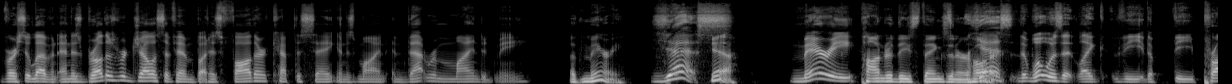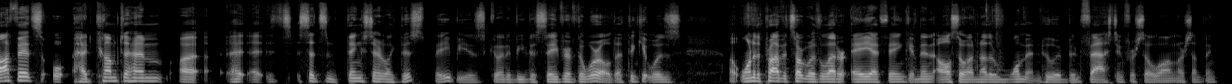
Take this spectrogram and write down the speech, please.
verse 11, and his brothers were jealous of him, but his father kept the saying in his mind, and that reminded me. Of Mary. Yes. Yeah. Mary Pondered these things in her heart. Yes, the, what was it like? The the the prophets had come to him, uh, uh, uh had- had said some things to her like, "This baby is going to be the savior of the world." I think it was uh, one of the prophets started with the letter A, I think, and then also another woman who had been fasting for so long or something,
